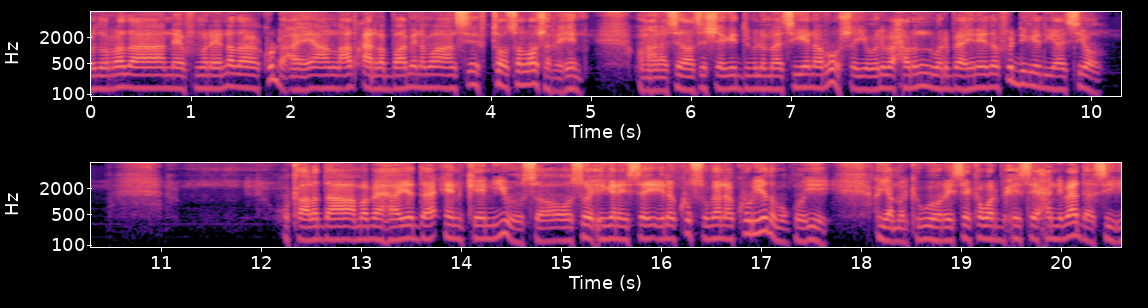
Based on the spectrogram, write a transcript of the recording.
cudurrada neefmareennada ku dhaca ee aan lacad carabaabin ama aan si toosan loo sharaxin waxaana sidaasi sheegay diblomaasiyiin ruusha iyo weliba xarun warbaahineed oo fadhigeedu yahay seoul wakaaladda amaba hay'adda n k news oo soo xiganaysay ila ku sugan kuuriyada waqooyi ayaa markii ugu horreysay ka warbixisay xanibaadaasi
